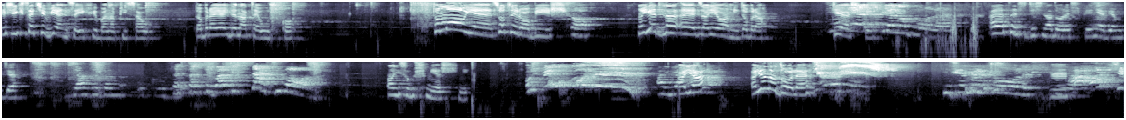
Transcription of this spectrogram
jeśli chcecie więcej, chyba napisał. Dobra, ja idę na te łóżko. To moje! Co ty robisz? Co? No jedna e, zajęła mi, dobra. Gdzie ja śpię? Ja śpię na dole. A ja też gdzieś na dole śpię, nie wiem gdzie. Ja będę... Przestań się bawić Stasiu! Oni są śmieszni. O śpię u góry! A ja? A ja na dole. Idziemy na dole. Mm. A on się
